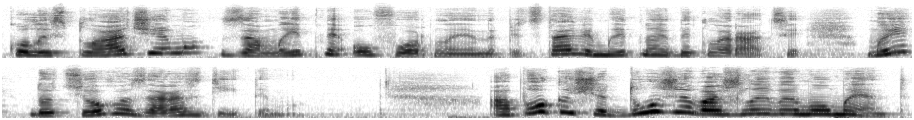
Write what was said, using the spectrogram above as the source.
коли сплачуємо за митне оформлення на підставі митної декларації. Ми до цього зараз дійдемо. А поки що дуже важливий момент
